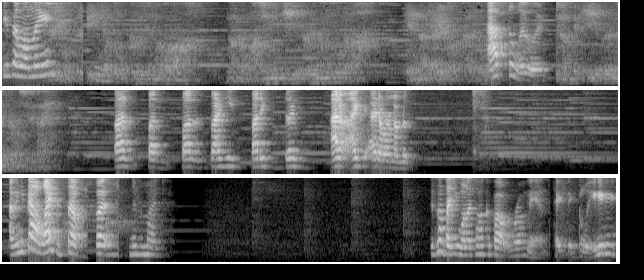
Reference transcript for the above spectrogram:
You feel lonely? Absolutely. Baggy, I don't, I, I don't remember. I mean, he's got a wife and stuff, but never mind. It's not that you want to talk about romance, technically.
